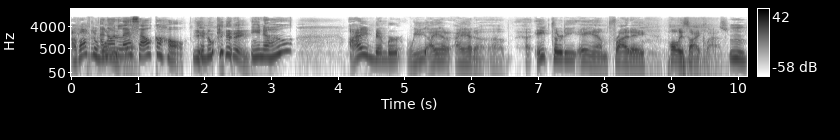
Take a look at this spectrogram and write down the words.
I've often wondered. And on less that. alcohol. Yeah, no kidding. You know? I remember we. I had. I had a, a eight thirty a.m. Friday poli sci class, Mm.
